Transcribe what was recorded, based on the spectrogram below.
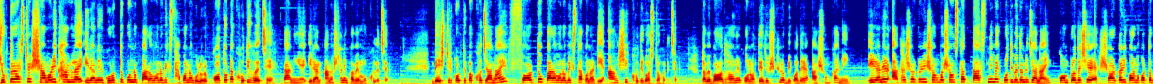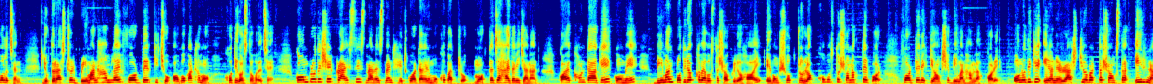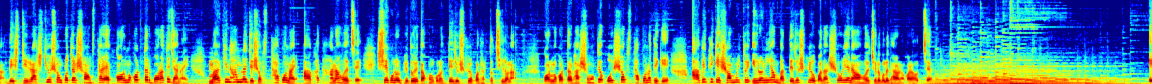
যুক্তরাষ্ট্রের সামরিক হামলায় ইরানের গুরুত্বপূর্ণ পারমাণবিক স্থাপনাগুলোর কতটা ক্ষতি হয়েছে তা নিয়ে ইরান আনুষ্ঠানিকভাবে মুখ খুলেছে। দেশটির কর্তৃপক্ষ জানায়, ফর্দ পারমাণবিক স্থাপনাটি আংশিক ক্ষতিগ্রস্ত হয়েছে। তবে বড় ধরনের কোনো তেজস্ক্রিয় বিপদের আশঙ্কা নেই। ইরানের আধা সরকারি সংবাদ সংস্থা তাসনিম এক প্রতিবেদনে জানায় কোম প্রদেশের এক সরকারি কর্মকর্তা বলেছেন, যুক্তরাষ্ট্রের বিমান হামলায় ফোর্ডদের কিছু অবকাঠামো ক্ষতিগ্রস্ত হয়েছে। কোম প্রদেশের ক্রাইসিস ম্যানেজমেন্ট হেডকোয়ার্টারের মুখপাত্র মোর্তাজা হায়দারি জানান, কয়েক ঘণ্টা আগে কোমে বিমান প্রতিরক্ষা ব্যবস্থা সক্রিয় হয় এবং শত্রু লক্ষ্যবস্তু শনাক্তের পর ফর্দের একটি অংশে বিমান হামলা করে। অন্যদিকে ইরানের রাষ্ট্রীয় বার্তা সংস্থা ইরনা দেশটির রাষ্ট্রীয় সম্প্রচার সংস্থার এক কর্মকর্তার বরাতে জানায়, মার্কিন হামলায় যেসব স্থাপনায় আঘাত হানা হয়েছে, সেগুলোর ভেতরে তখন কোনো তেজস্ক্রিয় পদার্থ ছিল না। কর্মকর্তার ভাষ্যমতে, ওইসব স্থাপনা থেকে আগে থেকে সমৃদ্ধ ইউরেনিয়াম বা তেজস্ক্রিয় উপাদান সরিয়ে নেওয়া হয়েছিল বলে ধারণা করা হচ্ছে।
